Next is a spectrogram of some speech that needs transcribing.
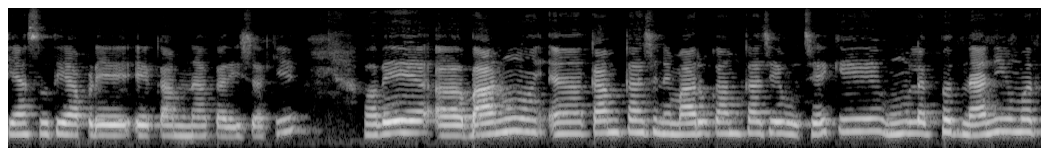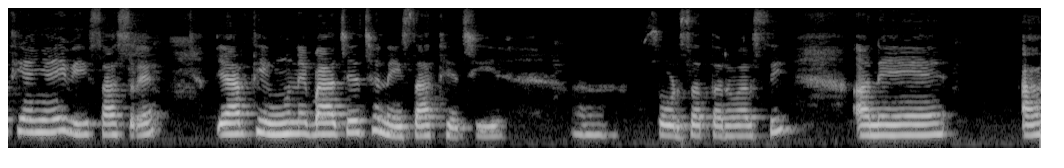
ત્યાં સુધી આપણે એ કામ ના કરી શકીએ. હવે બાનું કામકાજ ને મારું કામકાજ એવું છે કે હું લગભગ નાની ઉંમરથી અહીંયા આવી સાસરે. ત્યારથી હું ને બા જે છે ને એ સાથે છીએ સોળ સત્તર વર્ષથી. અને આ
